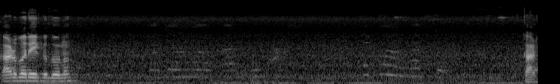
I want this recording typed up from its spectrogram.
काढ बरं एक दोन. काढ.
